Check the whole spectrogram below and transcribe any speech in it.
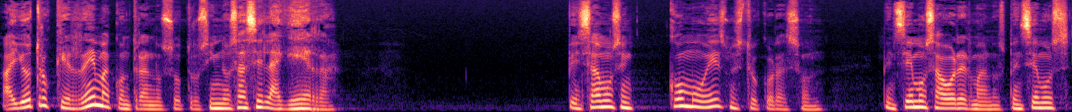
hay otro que rema contra nosotros y nos hace la guerra. Pensamos en cómo es nuestro corazón. Pensemos ahora, hermanos, pensemos,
